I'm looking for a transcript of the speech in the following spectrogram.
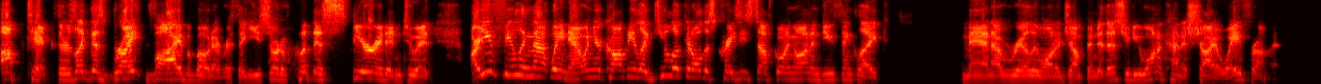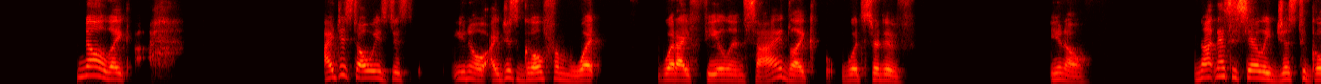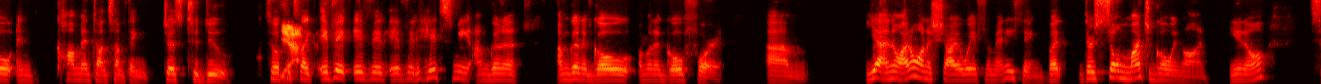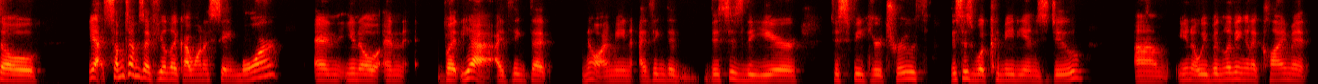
uptick. There's like this bright vibe about everything. You sort of put this spirit into it. Are you feeling that way now in your comedy? Like, do you look at all this crazy stuff going on and do you think like, man, I really want to jump into this, or do you want to kind of shy away from it? no like i just always just you know i just go from what what i feel inside like what sort of you know not necessarily just to go and comment on something just to do so if Yeah. it's like if it if it if it hits me i'm gonna i'm gonna go i'm gonna go for it. Um yeah no i don't want to shy away from anything but there's so much going on you know? So yeah sometimes i feel like i want to say more and you know and but yeah i think that no i mean i think that this is the year to speak your truth. This is what comedians do. Um, you know we've been living in a climate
